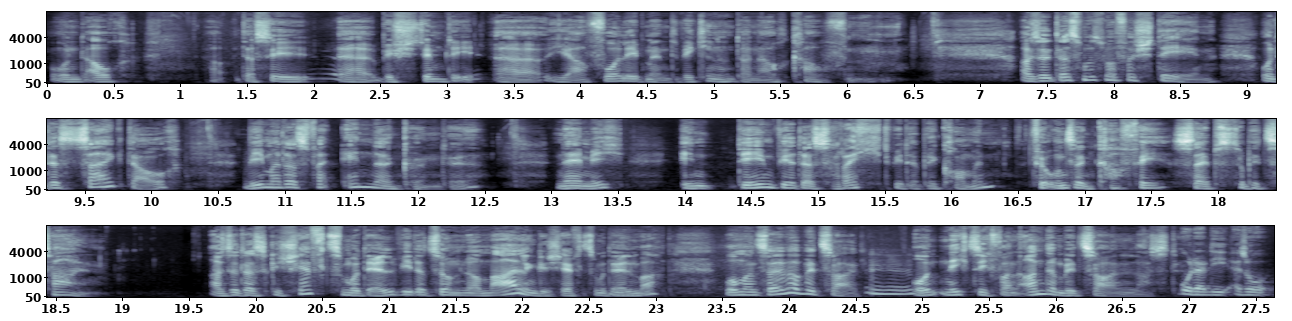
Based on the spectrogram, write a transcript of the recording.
und auch, dass sie äh, bestimmte äh, ja, Vorleben entwickeln und dann auch kaufen. Also das muss man verstehen. Und es zeigt auch, wie man das verändern könnte, nämlich indem wir das Recht wieder bekommen, für unseren Kaffee selbst zu bezahlen. Also das Geschäftsmodell wieder zum normalen Geschäftsmodell mhm. macht, wo man selber bezahlt mhm. und nicht sich von anderen bezahlen lässt. Oder die, also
